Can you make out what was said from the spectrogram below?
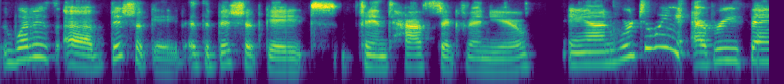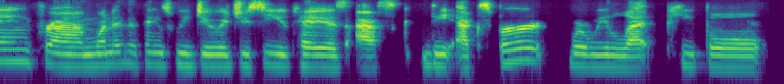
what is uh Bishopsgate at the Bishopsgate fantastic venue and we're doing everything from one of the things we do at GCUC UK is ask the expert, where we let people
